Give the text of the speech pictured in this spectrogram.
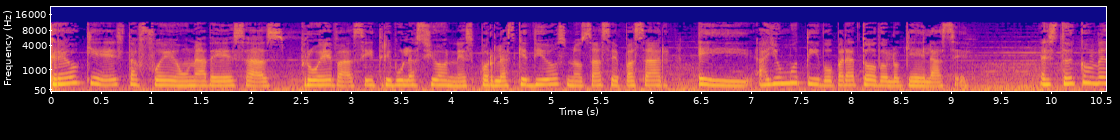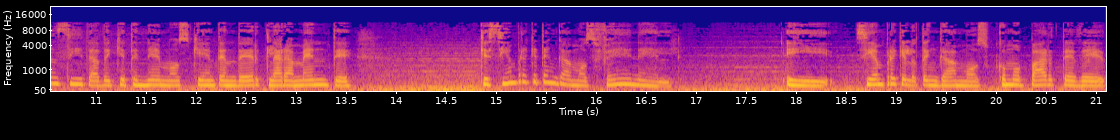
Creo que esta fue una de esas pruebas y tribulaciones por las que Dios nos hace pasar y hay un motivo para todo lo que Él hace. Estoy convencida de que tenemos que entender claramente que siempre que tengamos fe en Él y siempre que lo tengamos como parte de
